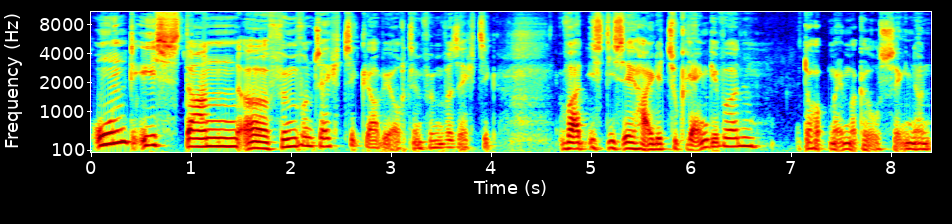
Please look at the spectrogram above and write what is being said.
und ist dann äh, 65, glaube ich, 1865, war, ist diese Halle zu klein geworden. Da hat man immer große in einem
